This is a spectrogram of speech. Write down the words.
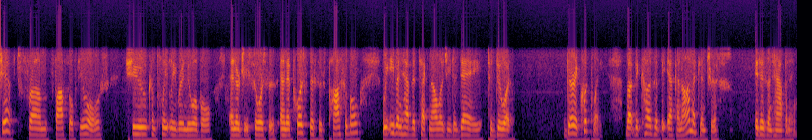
shift from fossil fuels to completely renewable energy sources. And of course, this is possible. We even have the technology today to do it very quickly. But because of the economic interests, it isn't happening.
